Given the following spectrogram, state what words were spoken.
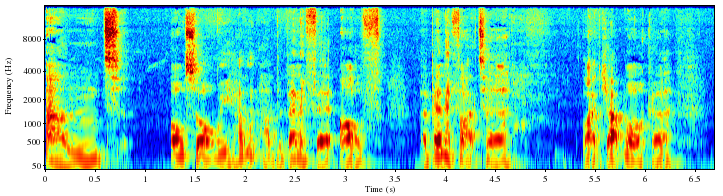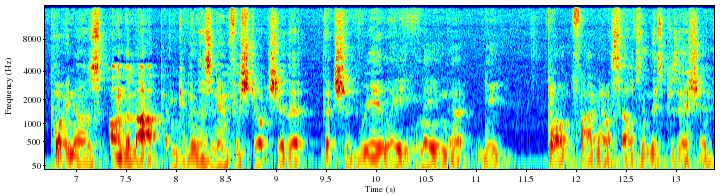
and also we hadn't had the benefit of a benefactor like Jack Walker putting us on the map and giving us an infrastructure that, that should really mean that we don't find ourselves in this position.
